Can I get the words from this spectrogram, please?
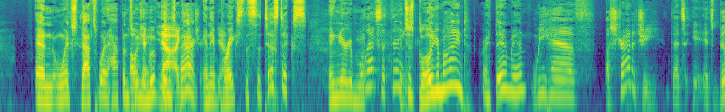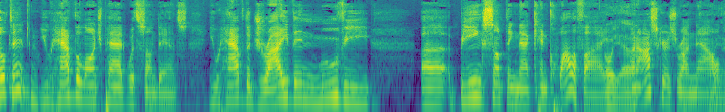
and which that's what happens when you move yeah, things I back and it Yeah. breaks the statistics. And you're well, that's the thing. it just blow your mind right there, man. we have a strategy that's it's built in. You have the launch pad with Sundance. You have the drive-in movie uh, being something that can qualify Oh, yeah. an Oscars run now, yeah.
